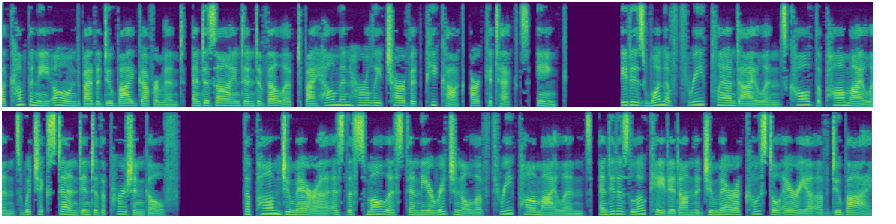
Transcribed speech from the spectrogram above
a company owned by the Dubai government, and designed and developed by Helman Hurley Charvat Peacock, Architects, Inc. It is one of three planned islands called the Palm Islands which extend into the Persian Gulf. The Palm Jumeirah is the smallest and the original of three Palm Islands, and it is located on the Jumeirah coastal area of Dubai.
